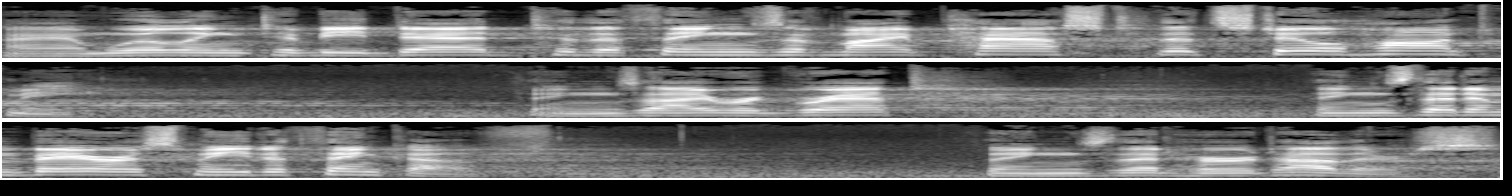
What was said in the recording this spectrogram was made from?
I am willing to be dead to the things of my past that still haunt me, things I regret, things that embarrass me to think of, things that hurt others.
